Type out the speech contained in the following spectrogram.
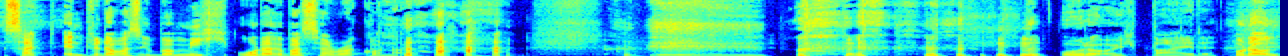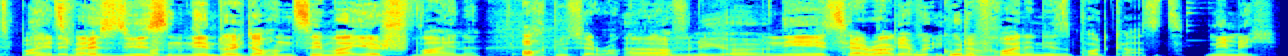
sagt entweder was über mich oder über Sarah Connor. Oder euch beide. Oder uns Ihr beide. Im zwei Süßen, nehmt euch doch ein Zimmer, ihr Schweine. Ach du, Sarah Connor, Ähm, finde ich. Äh, nee, Sarah, gu gute Freundin dieses Podcasts. Nehme ich.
